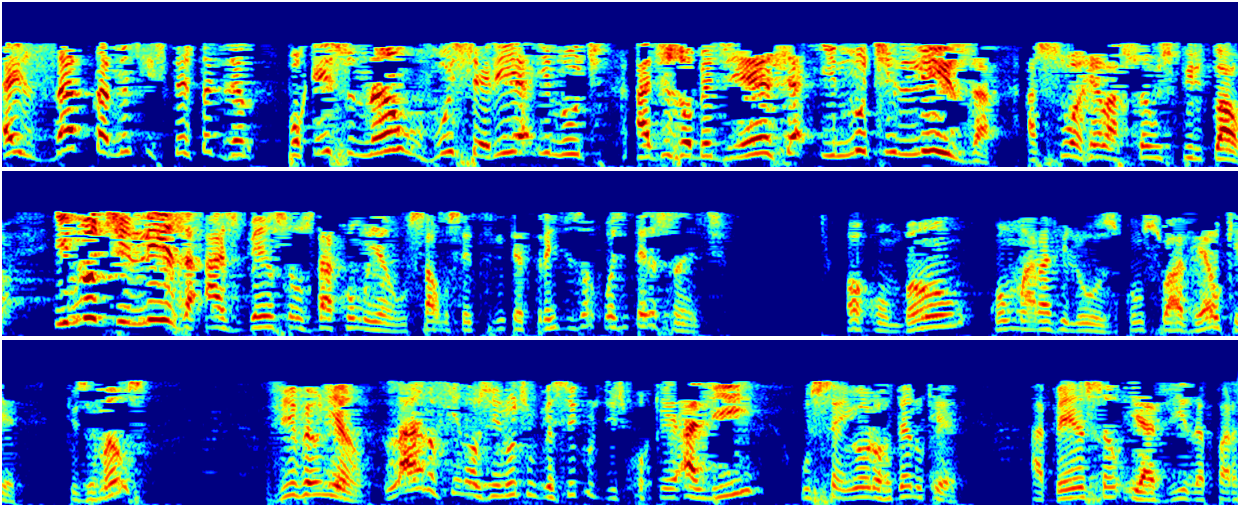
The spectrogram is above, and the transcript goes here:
É exatamente o que esse texto está dizendo. Porque isso não vos seria inútil. A desobediência inutiliza a sua relação espiritual. Inutiliza as bênçãos da comunhão. O Salmo 133 diz uma coisa interessante. Ó, com bom, com maravilhoso, com suave é o quê? Que os irmãos vivam em união. Lá no finalzinho, no último versículo diz, porque ali o Senhor ordena o quê? A bênção e a vida para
